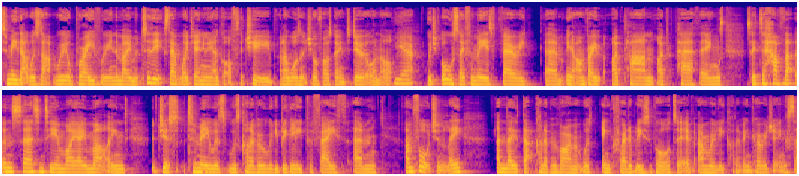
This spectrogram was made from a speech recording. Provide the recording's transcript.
to me that was that real bravery in the moment to the extent where genuinely I got off the tube and I wasn't sure if I was going to do it or not Yeah. which also for me is very um, you know i'm very i plan i prepare things. So to have that uncertainty in my own mind just to me was was kind of a really big leap of faith. Um unfortunately and those, that kind of environment was incredibly supportive and really kind of encouraging so.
